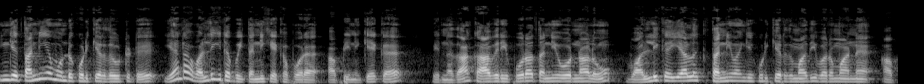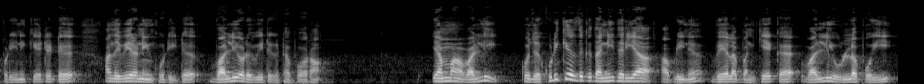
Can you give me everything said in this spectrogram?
இங்கே தண்ணியை மொண்டு குடிக்கிறத விட்டுட்டு ஏன்டா வள்ளிக்கிட்ட போய் தண்ணி கேட்க போற? அப்படின்னு கேட்க என்னதான் காவேரி பூரா தண்ணி ஓடினாலும் வள்ளி கையால் தண்ணி வாங்கி குடிக்கிறது மாதிரி வருமானே அப்படின்னு கேட்டுட்டு அந்த வீரனையும் கூட்டிகிட்டு வள்ளியோட வீட்டுக்கிட்ட போகிறான் எம்மா வள்ளி கொஞ்சம் குடிக்கிறதுக்கு தண்ணி தெரியா? அப்படின்னு வேலப்பன் கேட்க வள்ளி உள்ளே போய்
